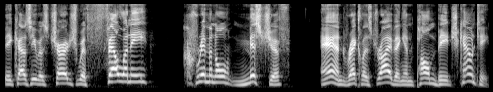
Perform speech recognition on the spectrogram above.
because he was charged with felony criminal mischief and reckless driving in Palm Beach County.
